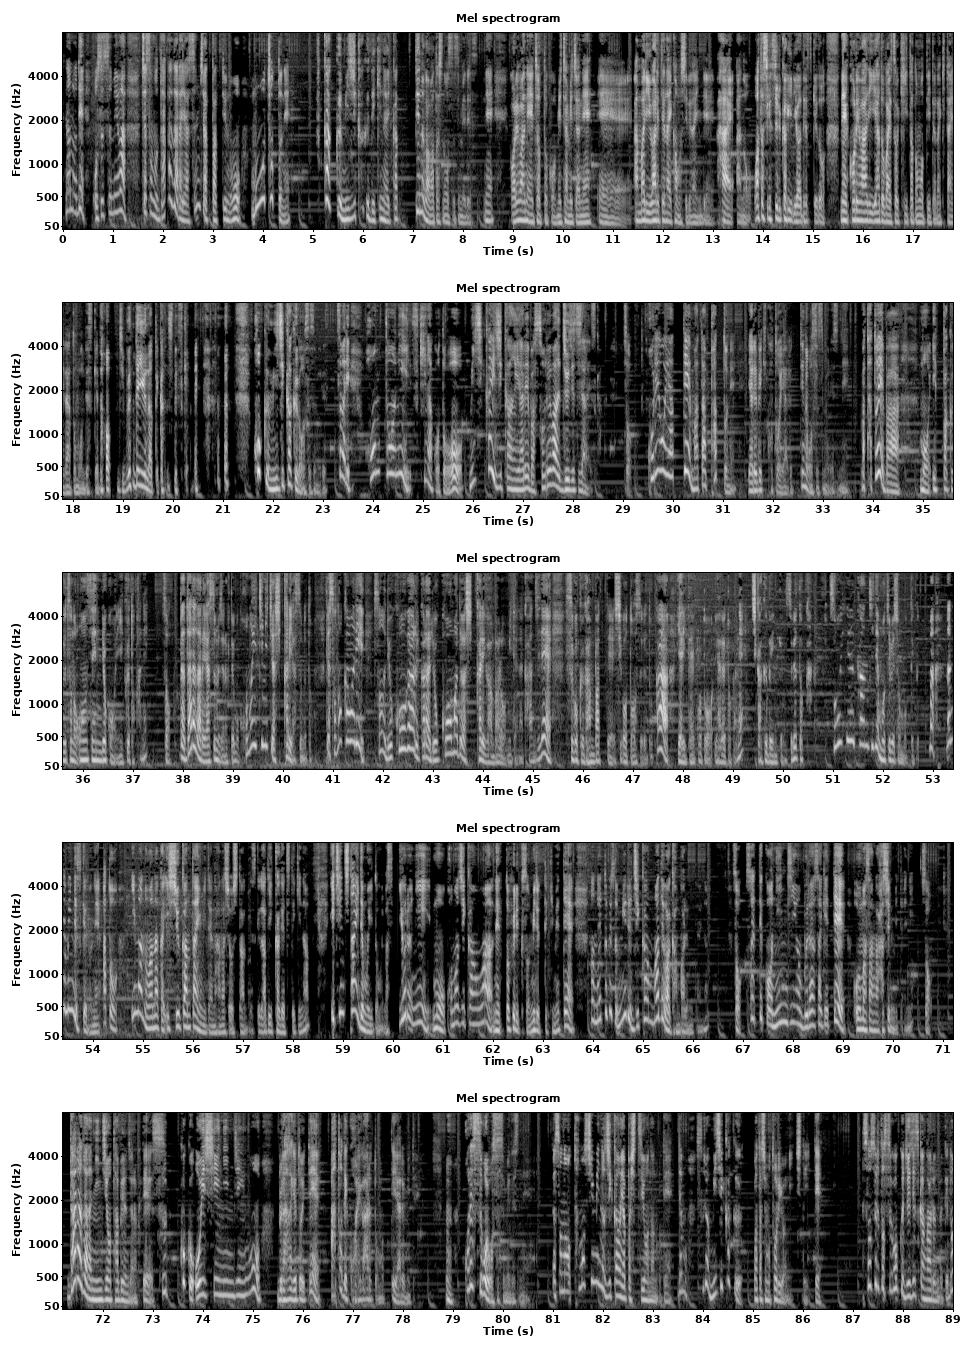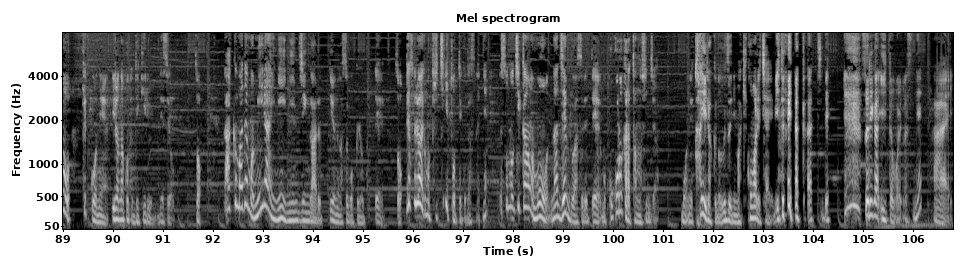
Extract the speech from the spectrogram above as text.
なので、おすすめは、じゃあそのダラダラ休んじゃったっていうのを、もうちょっとね、深く短くできないかっっていうのが私のおすすめですね。これはね、ちょっとこうめちゃめちゃね、えー、あんまり言われてないかもしれないんで、はい、あの、私が知る限りはですけど、ね、これはいいアドバイスを聞いたと思っていただきたいなと思うんですけど、自分で言うなって感じですけどね。濃く短くがおすすめです。つまり、本当に好きなことを短い時間やればそれは充実じゃないですか。そう。これをやってまたパッとね、やるべきことをやるっていうのがおすすめですね。まあ、例えば、もう一泊その温泉旅行に行くとかね。そう。だからだらだら休むじゃなくて、もうこの一日はしっかり休むと。で、その代わり、その旅行があるから旅行まではしっかり頑張ろうみたいな感じで、すごく頑張って仕事をするとか、やりたいことをやるとかね、資格勉強するとか、そういう感じでモチベーション持っていく。まあ、なんでもいいんですけどね。あと、今のはなんか1週間単位みたいな話をしたんですけど、あと1ヶ月的な。1日単位でもいいと思います。夜にもうこの時間はネットフリックスを見るって決めて、そのネットフリックスを見る時間までは頑張るみたいな。そう。そうやってこう、人参をぶら下げて、お馬さんが走るみたいに。そう。だらだら人参を食べるんじゃなくて、すっごく美味しい人参をぶら下げといて、後でこれがあると思ってやるみたいな。うん。これすごいおすすめですね。その楽しみの時間はやっぱ必要なので、でもそれを短く私も取るようにしていて、そうするとすごく充実感があるんだけど、結構ね、いろんなことできるんですよ。そう。あくまでも未来に人参があるっていうのがすごく良くて、そう。で、それはもうきっちり取ってくださいね。その時間はもうな、全部忘れて、もう心から楽しんじゃう。もうね、快楽の渦に巻き込まれちゃえ、みたいな感じでそれがいいと思いますね。はい。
